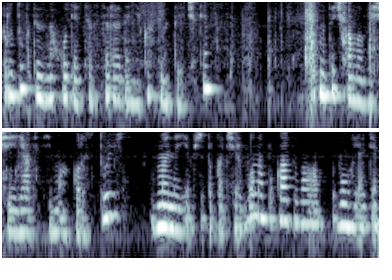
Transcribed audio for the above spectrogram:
Продукти знаходяться всередині косметички. Косметичками вищі я всіма користуюсь. В мене є вже така червона, показувала в огляді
